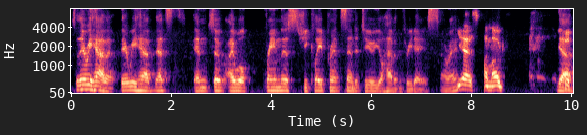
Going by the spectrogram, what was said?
So there we have it. There we have that's and so I will frame this giclée print, send it to you. You'll have it in three days. All right. Yes, a mug. Yeah.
